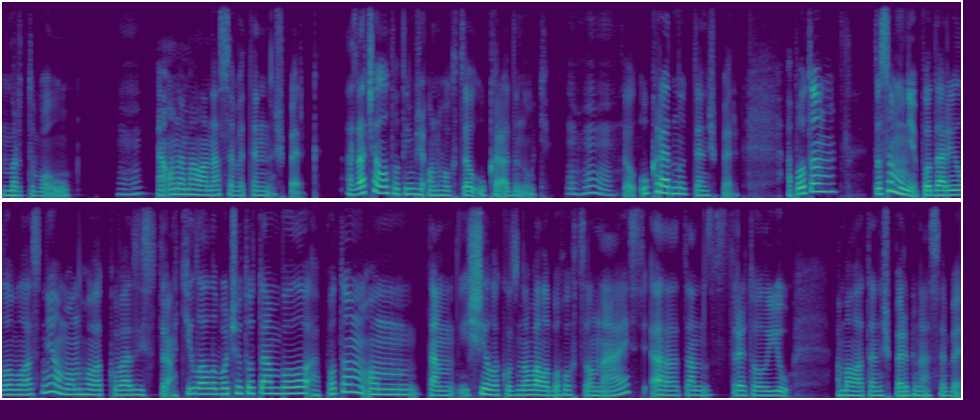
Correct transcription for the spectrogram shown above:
mŕtvolu. Uh-huh. A ona mala na sebe ten šperk. A začalo to tým, že on ho chcel ukradnúť. Uh-huh. Chcel ukradnúť ten šperk. A potom to sa mu nepodarilo vlastne, on ho kvázi stratil, alebo čo to tam bolo a potom on tam išiel ako znova, lebo ho chcel nájsť a tam stretol ju a mala ten šperk na sebe.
